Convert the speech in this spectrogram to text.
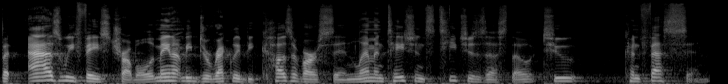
But as we face trouble, it may not be directly because of our sin. Lamentations teaches us, though, to confess sin.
